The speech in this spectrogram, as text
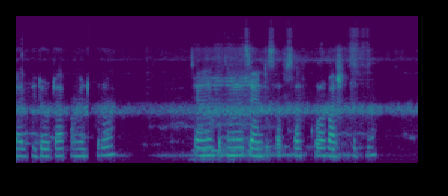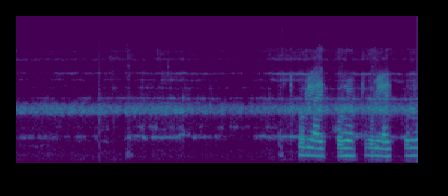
লাইক ভিডিওটা কমেন্ট করো। চ্যানেল প্রথমে চ্যানেলটি সাবস্ক্রাইব করো, পাশে থেকে। একটা করে লাইক করো, একটা করে লাইক করো।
